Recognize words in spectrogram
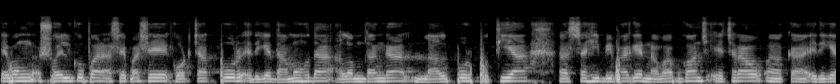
এবং শৈলকুপার আশেপাশে কোটচাঁদপুর, এদিকে দামোহদা, আলমডাঙ্গা, লালপুর, পুথিয়া, রাজশাহী বিভাগের নবাবগঞ্জ, এছাড়াও এদিকে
